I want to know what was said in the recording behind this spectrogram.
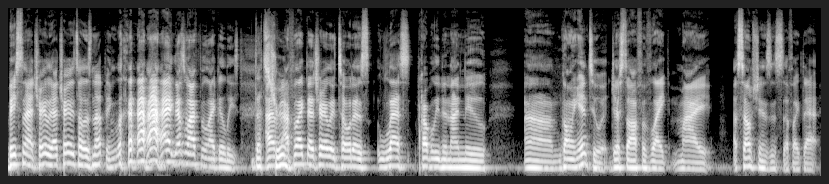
Based on that trailer, that trailer told us nothing. That's what I feel like, at least. That's I, true. I feel like that trailer told us less probably than I knew um, going into it, just off of like my assumptions and stuff like that.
